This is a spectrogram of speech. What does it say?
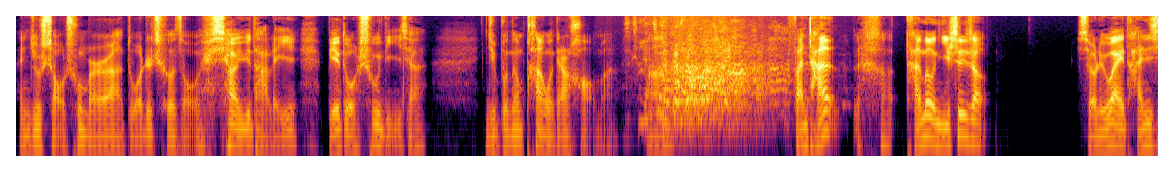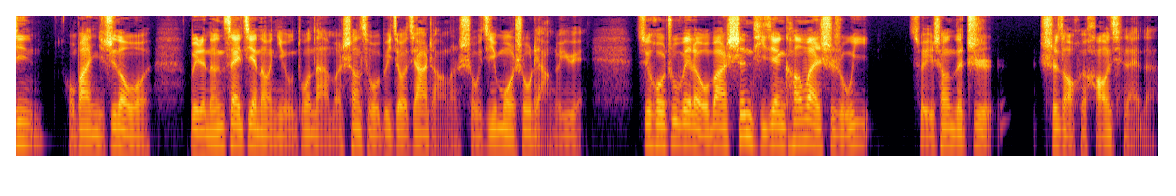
你就少出门啊，躲着车走。下雨打雷，别躲树底下，你就不能盼我点好吗？啊，反弹，弹到你身上。小刘爱谈心，我爸，你知道我。为了能再见到你有多难吗？上次我被叫家长了，手机没收两个月。最后祝为了我爸身体健康，万事如意。嘴上的痣迟早会好起来的，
